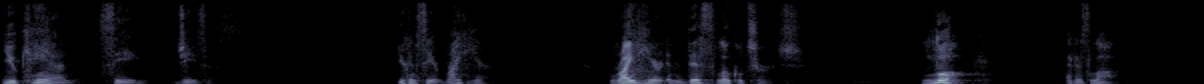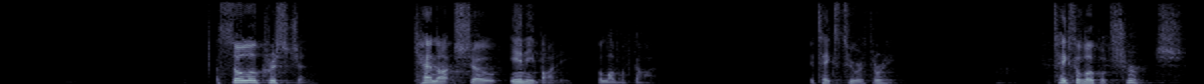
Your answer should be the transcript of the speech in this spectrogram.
You can see Jesus. You can see it right here, right here in this local church. Look at his love. A solo Christian cannot show anybody the love of God. It takes two or three. It takes a local church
